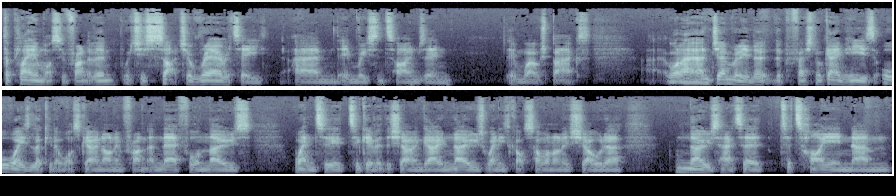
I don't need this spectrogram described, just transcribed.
the playing what's in front of him, which is such a rarity um, in recent times in in Welsh backs. Well, and generally in the, the professional game, he is always looking at what's going on in front, and therefore knows when to, to give it the show and go, knows when he's got someone on his shoulder, knows how to to tie in um,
